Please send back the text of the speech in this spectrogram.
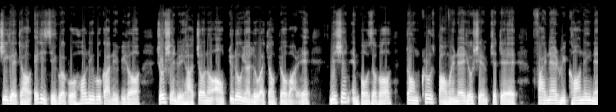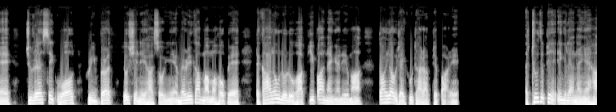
ရှိခဲ့ကြောင်းအဲ့ဒီဈေးကွက်ကို Hollywood ကနေပြီးတော့ရုပ်ရှင်တွေဟာကျော်လွန်အောင်ပြုလုပ်ရလိုအပ်ကြောင်းပြောပါတယ်။ Mission Impossible Tom Cruise ပါဝင်တဲ့ရုပ်ရှင်ဖြစ်တဲ့ Final Reckoning နဲ့ Jurassic World Rebirth ရုပ်ရှင်တွေဟာဆိုရင်အမေရိကမှာမဟုတ်ပဲတကားလုံးလိုလိုဟာပြည်ပနိုင်ငံတွေမှာတွားရောက်ရိုက်ကူးထားတာဖြစ်ပါတယ်။အထူးသဖြင့်အင်္ဂလန်နိုင်ငံဟာ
